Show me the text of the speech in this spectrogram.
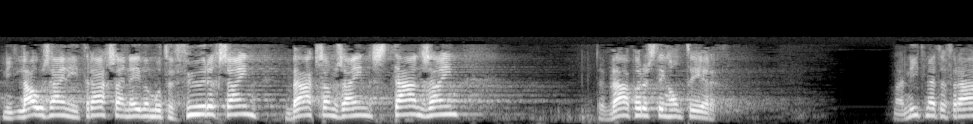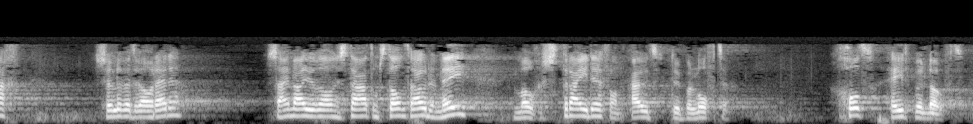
niet lauw zijn, niet traag zijn. Nee, we moeten vurig zijn, waakzaam zijn, staan zijn. De wapenrusting hanteren. Maar niet met de vraag, zullen we het wel redden? Zijn wij wel in staat om stand te houden? Nee, we mogen strijden vanuit de belofte. God heeft beloofd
